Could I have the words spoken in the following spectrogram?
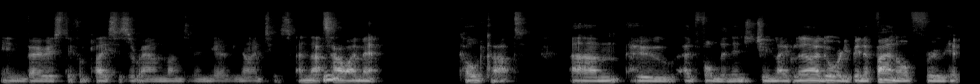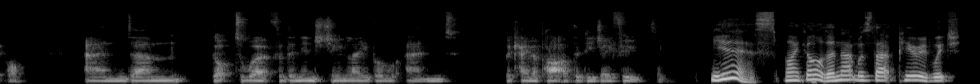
in various different places around London in the early nineties, and that's Mm. how I met Coldcut, um, who had formed the Ninja Tune label, and I'd already been a fan of through hip hop, and um, got to work for the Ninja Tune label and became a part of the DJ Food thing. Yes. My God. And that was that period which,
